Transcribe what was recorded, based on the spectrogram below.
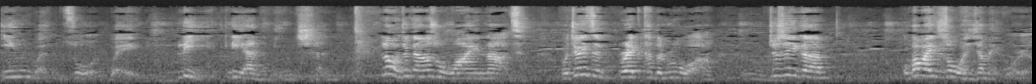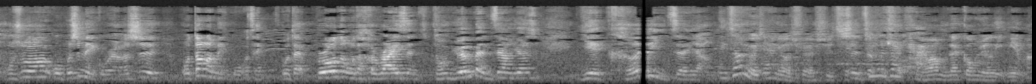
英文作为立立案的名称。那我就跟他说 Why not？我就一直 break 他的 rule 啊，就是一个我爸爸一直说我很像美国人，我说我不是美国人，而是我到了美国我才我在 broaden 我的 horizon，从原本这样原来是也可以这样。你知道有一件很有趣的事情，是就是在台湾我们在公园里面嘛，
